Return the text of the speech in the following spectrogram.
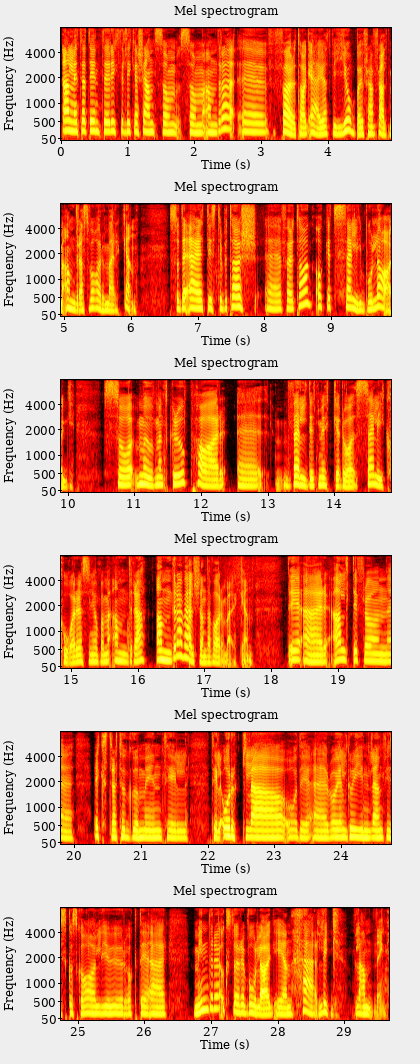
anledningen till att det inte är riktigt lika känt som, som andra eh, företag är ju att vi jobbar ju framförallt med andras varumärken. Så det är ett distributörsföretag eh, och ett säljbolag. Så Movement Group har eh, väldigt mycket då säljkårer som jobbar med andra, andra välkända varumärken. Det är allt ifrån eh, extra tuggummin till, till Orkla och det är Royal Greenland fisk och skaldjur och det är mindre och större bolag i en härlig blandning.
